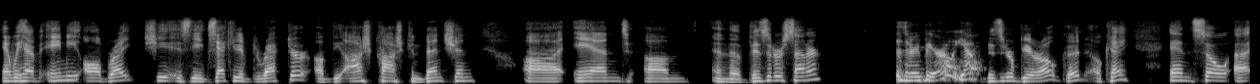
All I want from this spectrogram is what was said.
And we have Amy Albright. She is the executive director of the Oshkosh Convention uh, and um, and the Visitor Center. Visitor Bureau, yep. Visitor Bureau, good. Okay. And so uh,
